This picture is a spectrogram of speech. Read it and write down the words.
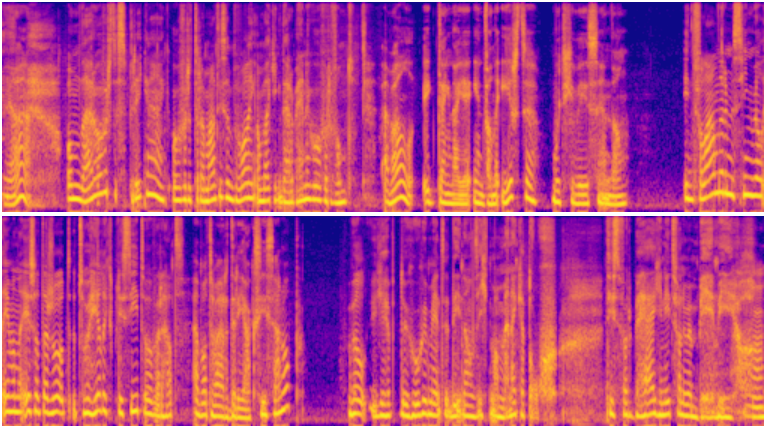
Ja. Om daarover te spreken eigenlijk, over de traumatische bevalling, omdat ik daar weinig over vond. En wel, ik denk dat je een van de eerste moet geweest zijn dan. In Vlaanderen misschien wel een van de eerste dat daar zo, het zo heel expliciet over had. En wat waren de reacties daarop? Wel, je hebt de goede gemeente die dan zegt, maar manneke toch, het is voorbij, geniet van uw baby. Mhm.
